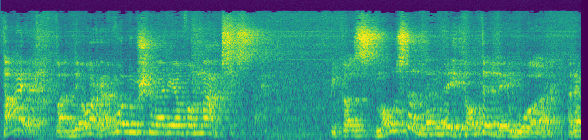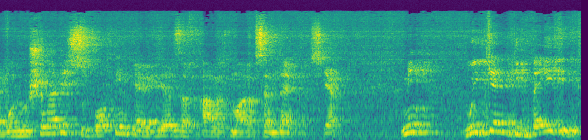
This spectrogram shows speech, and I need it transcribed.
type, but they were revolutionary of a Marxist type. Because most of them, they thought that they were revolutionaries supporting the ideas of Karl Marx and Engels, yeah? I mean, we can debate it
